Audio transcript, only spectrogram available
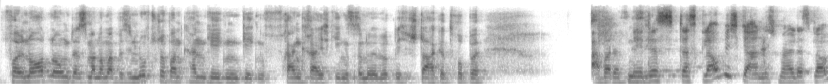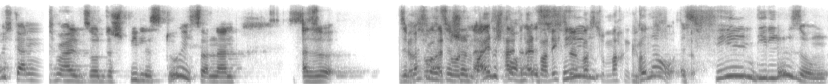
voll in Ordnung, dass man noch mal ein bisschen Luft schnuppern kann gegen, gegen Frankreich, gegen so eine wirklich starke Truppe. Aber das Nee, das, das glaube ich gar nicht mal. Das glaube ich gar nicht mal so, das Spiel ist durch, sondern also Sebastian hat es ja schon halt angesprochen. Halt einfach nichts mehr, was du machen kannst. Genau, es fehlen die Lösungen.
